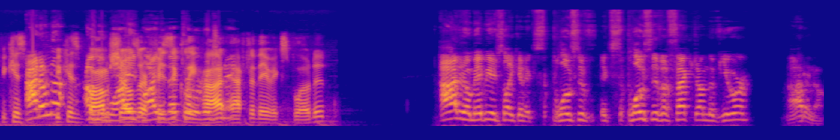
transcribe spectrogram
Because I don't know- because I mean, why- bombshells why are physically hot after they've exploded. I don't know. Maybe it's like an explosive explosive effect on the viewer. I don't know.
